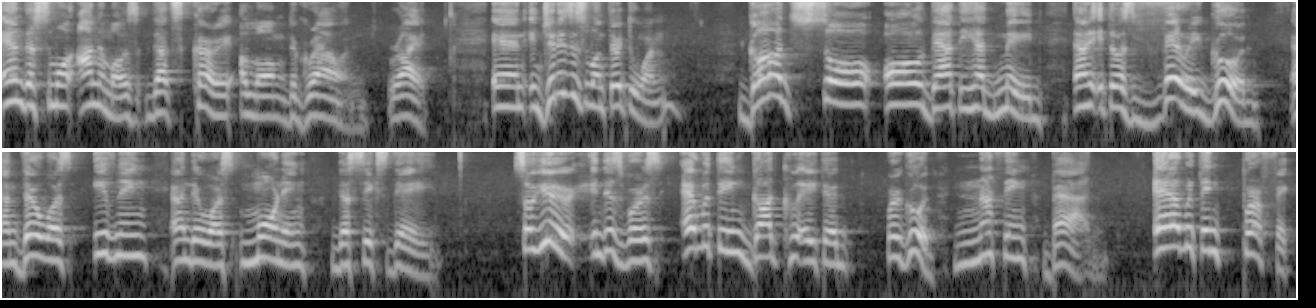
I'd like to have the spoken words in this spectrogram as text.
and the small animals that scurry along the ground." Right. And in Genesis 1:31, God saw all that he had made and it was very good. And there was evening and there was morning the sixth day. So here in this verse, everything God created were good, nothing bad. Everything perfect.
